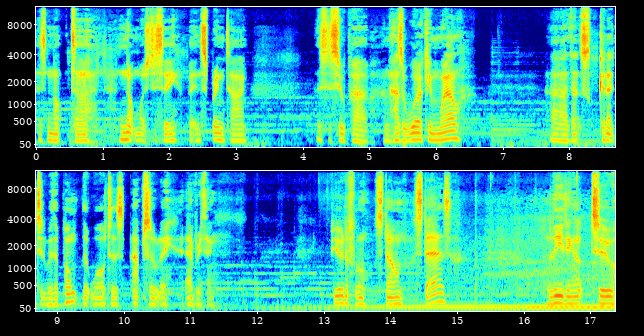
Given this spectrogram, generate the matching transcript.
there's not uh, not much to see, but in springtime this is superb and has a working well uh, that's connected with a pump that waters absolutely everything. Beautiful stone stairs leading up to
